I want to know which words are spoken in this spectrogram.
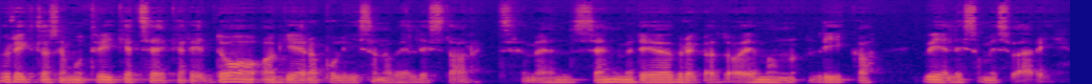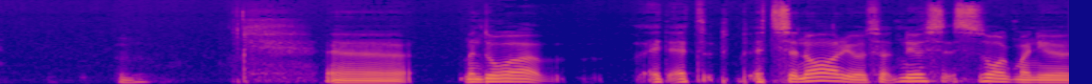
riktar sig mot rikets säkerhet, då agerar poliserna väldigt starkt. Men sen med det övriga då är man lika velig som i Sverige. Mm. Uh, men då, ett, ett, ett scenario, så nu såg man ju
